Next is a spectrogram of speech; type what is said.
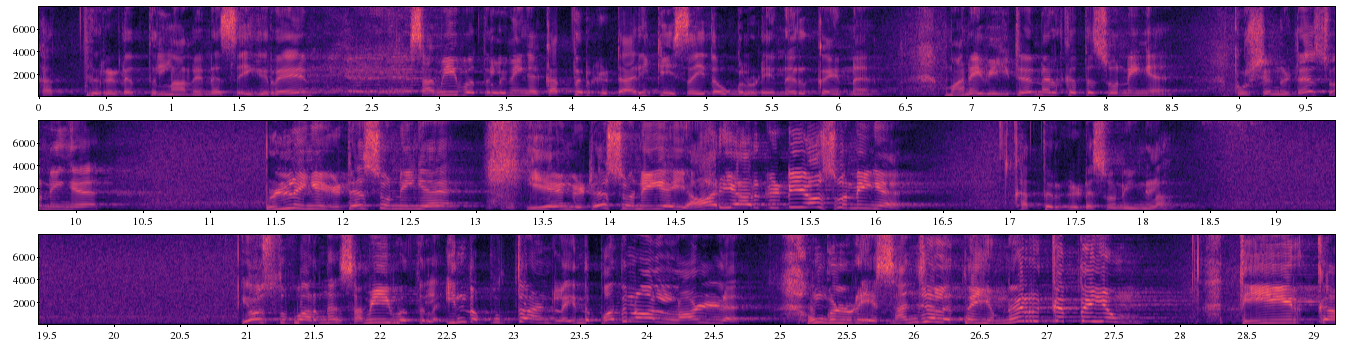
கத்தரிடத்தில் நான் என்ன செய்கிறேன்? சமீபத்தில் நீங்கள் கத்தர்கிட்ட அறிக்கை செய்த உங்களுடைய நெருக்கம் என்ன? மனைவி கிட்ட நெருக்கத்தை சொன்னீங்க புருஷங்கிட்ட சொன்னீங்க பிள்ளைங்க கிட்ட சொன்னீங்க என்கிட்ட சொன்னீங்க யார் யாருக்கிட்டயோ சொன்னீங்க. கத்தர்கிட்ட சொன்னீங்களா? யோசித்து பாருங்க சமீபத்தில் இந்த புத்தாண்டில் இந்த பதினாலு நாளில் உங்களுடைய சஞ்சலத்தையும் நெருக்கத்தையும் தீர்க்க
